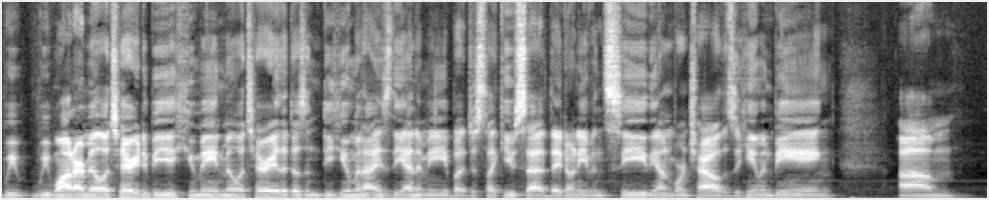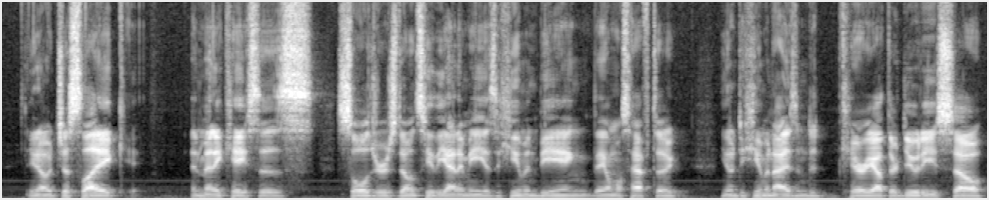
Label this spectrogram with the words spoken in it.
we we want our military to be a humane military that doesn't dehumanize the enemy, but just like you said, they don't even see the unborn child as a human being. Um, you know, just like in many cases, soldiers don't see the enemy as a human being. They almost have to, you know, dehumanize them to carry out their duties. So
